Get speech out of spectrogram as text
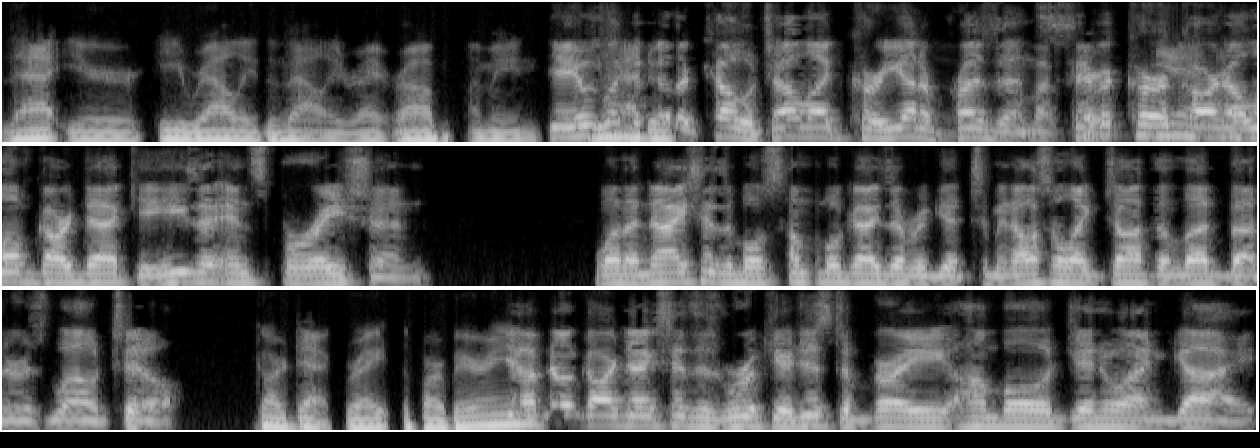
That year, he rallied the valley, right, Rob? I mean, Yeah, he was like had to- another coach. I like Kurt. He had a presence. My favorite Kurt. current Yeah. Cardinal, I love Gardecki. He's an inspiration. One of the nicest and most humble guys ever get to me. And I also like Jonathan Ledbetter as well, too. Gardeck, right? The barbarian. Yeah, I've known Gardeck since his rookie. year. Just a very humble, genuine guy.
